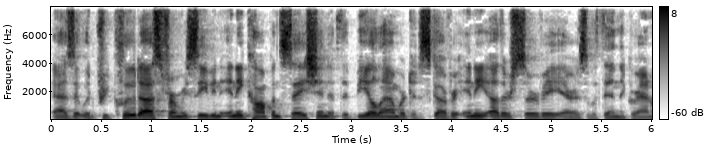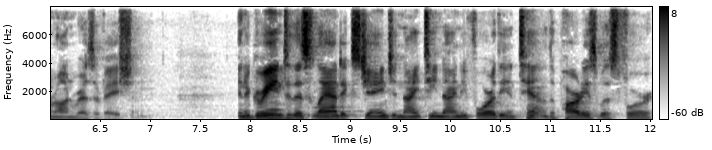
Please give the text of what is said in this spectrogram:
as it would preclude us from receiving any compensation if the BLM were to discover any other survey errors within the Grand Ronde Reservation. In agreeing to this land exchange in 1994, the intent of the parties was for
